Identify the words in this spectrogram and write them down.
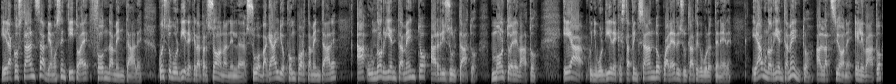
E la costanza, abbiamo sentito, è fondamentale. Questo vuol dire che la persona nel suo bagaglio comportamentale ha un orientamento al risultato molto elevato e ha, quindi vuol dire che sta pensando qual è il risultato che vuole ottenere e ha un orientamento all'azione elevato,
